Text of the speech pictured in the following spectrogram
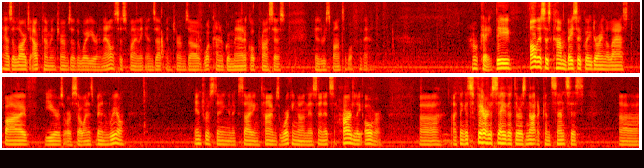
has a large outcome in terms of the way your analysis finally ends up in terms of what kind of grammatical process is responsible for that. Okay, the all this has come basically during the last five years or so, and it's been real interesting and exciting times working on this, and it's hardly over. Uh, I think it's fair to say that there is not a consensus uh,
